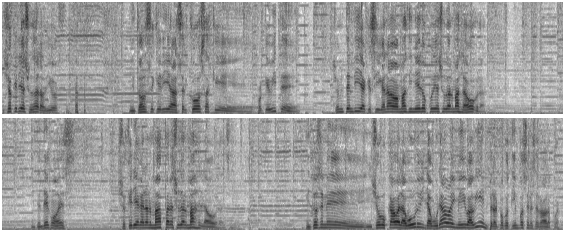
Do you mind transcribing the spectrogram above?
Y yo quería ayudar a Dios. Entonces quería hacer cosas que... Porque, viste, yo entendía que si ganaba más dinero podía ayudar más la obra. ¿Entendés cómo es? Yo quería ganar más para ayudar más en la obra del Señor. Entonces me, yo buscaba laburo y laburaba y me iba bien, pero al poco tiempo se me cerraba la puerta.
